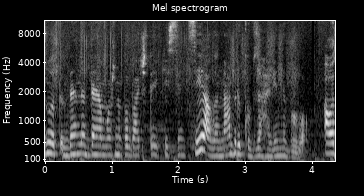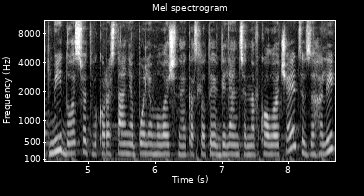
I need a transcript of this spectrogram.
Ну от де-не-де можна побачити якісь синці, але набряку взагалі не було. А от мій досвід використання полімолочної кислоти в ділянці навколо очей це взагалі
